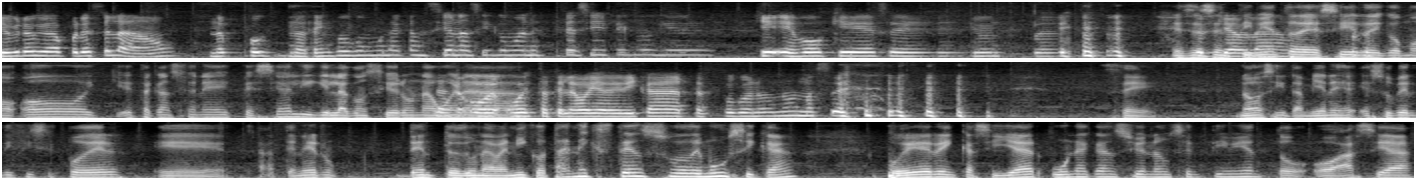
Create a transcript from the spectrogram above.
Yo creo que va por ese lado. No, no tengo como una canción así como en específico que, que evoque ese. ese sentimiento de decir de como, oh, esta canción es especial y que la considero una buena... o esta te la voy a dedicar, tampoco, no, no, no sé. Sí. No, sí, también es es súper difícil poder eh, a tener dentro de un abanico tan extenso de música, poder encasillar una canción a un sentimiento o hacia,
